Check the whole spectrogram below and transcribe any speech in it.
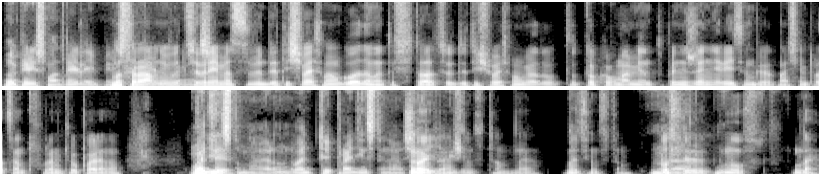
ну пересмотрели и пересмотрели. Ну, сравнивать все время с 2008 годом эту ситуацию. В 2008 году только в момент понижения рейтинга на 7% рынки упали, да? В одиннадцатом, наверное, в- ты про одиннадцатый, наверное. Ой, сейчас в говоришь. 11 да. В 11 Да. После, ну, с- да.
